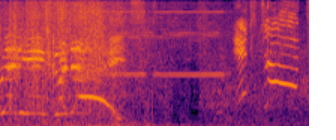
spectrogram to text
Readying grenades! It's dropped.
